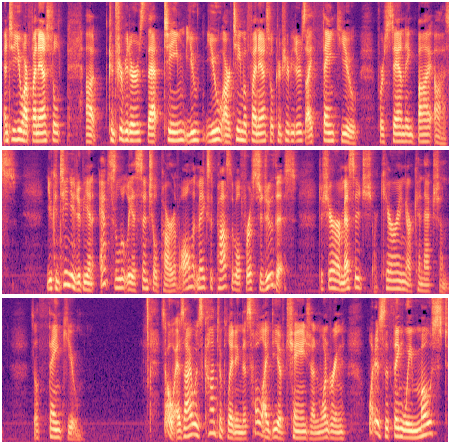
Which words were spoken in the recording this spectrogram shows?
And to you, our financial uh, contributors, that team, you, you, our team of financial contributors, I thank you for standing by us. You continue to be an absolutely essential part of all that makes it possible for us to do this, to share our message, our caring, our connection. So thank you. So, as I was contemplating this whole idea of change and wondering what is the thing we most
